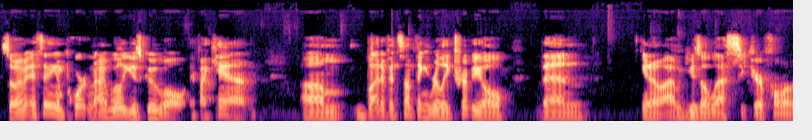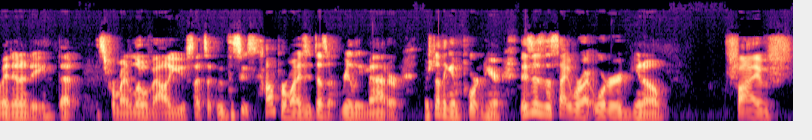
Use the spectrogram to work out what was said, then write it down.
So if it's anything important i will use google if i can. Um, but if it's something really trivial then you know, I would use a less secure form of identity that is for my low value sites. Like if this is compromised, it doesn't really matter. There's nothing important here. This is the site where I ordered, you know, five,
